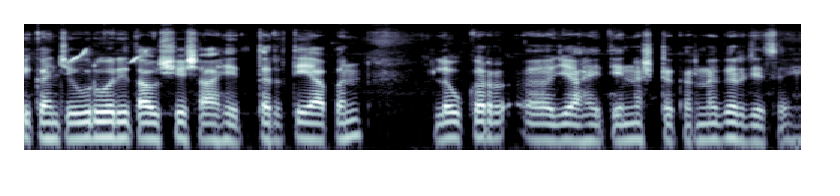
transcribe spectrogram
पिकांचे उर्वरित अवशेष आहेत तर ते आपण लवकर जे आहे ते नष्ट करणं गरजेचं आहे.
